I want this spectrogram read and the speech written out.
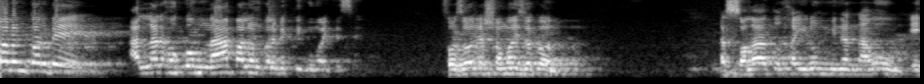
পালন করবে, আল্লাহর হুকুম না পালন করে ব্যক্তি ঘুমাইতেছে। ফজরের সময় যখন সলাতু মিনান নাউম, এই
